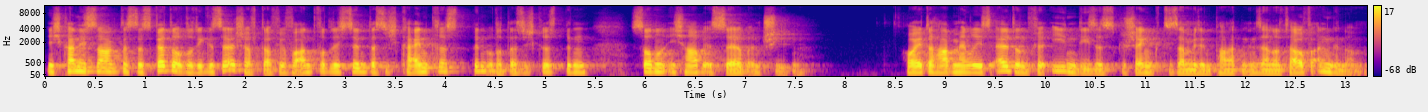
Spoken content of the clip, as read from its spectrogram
Ich kann nicht sagen, dass das Wetter oder die Gesellschaft dafür verantwortlich sind, dass ich kein Christ bin oder dass ich Christ bin, sondern ich habe es selber entschieden. Heute haben Henrys Eltern für ihn dieses Geschenk zusammen mit den Paten in seiner Taufe angenommen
